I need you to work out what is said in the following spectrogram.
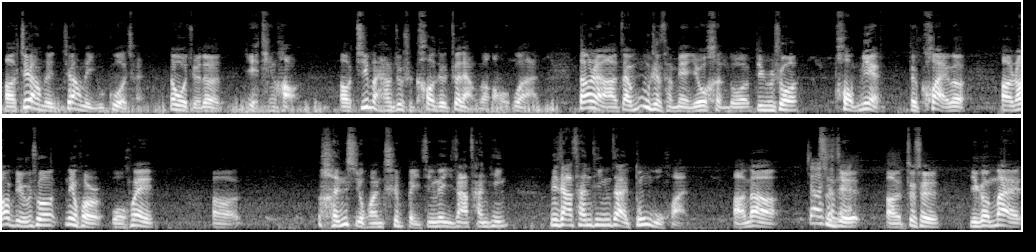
啊，这样的这样的一个过程，那我觉得也挺好哦。基本上就是靠着这两个熬过来。当然啊，在物质层面也有很多，比如说泡面的快乐啊，然后比如说那会儿我会呃很喜欢吃北京的一家餐厅，那家餐厅在东五环啊，那字节呃就是一个卖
